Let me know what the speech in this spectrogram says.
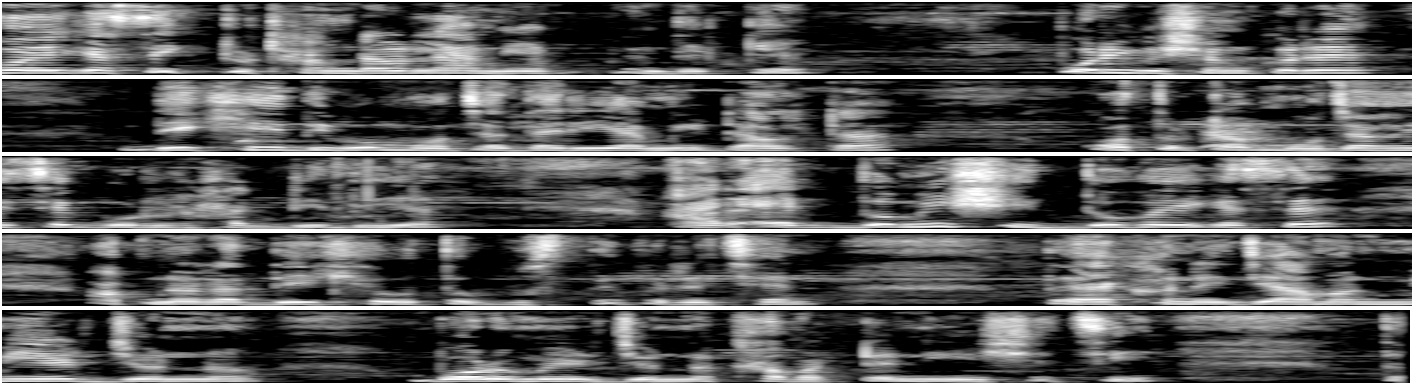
হয়ে গেছে, একটু ঠান্ডা হলে আমি আপনাদেরকে পরিবেশন করে দেখিয়ে দিব মজাদারি। আমি ডালটা কতটা মজা হয়েছে গরুর হাড্ডি দিয়ে। আর একদমই সিদ্ধ হয়ে গেছে, আপনারা দেখেও তো বুঝতে পেরেছেন। তো এখন এই যে আমার মেয়ের জন্য, বড় মেয়ের জন্য খাবারটা নিয়ে এসেছি। তো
